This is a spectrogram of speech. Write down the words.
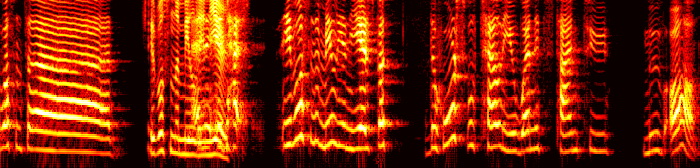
wasn't uh, It wasn't a million it- years. It, it wasn't a million years, but the horse will tell you when it's time to move on.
